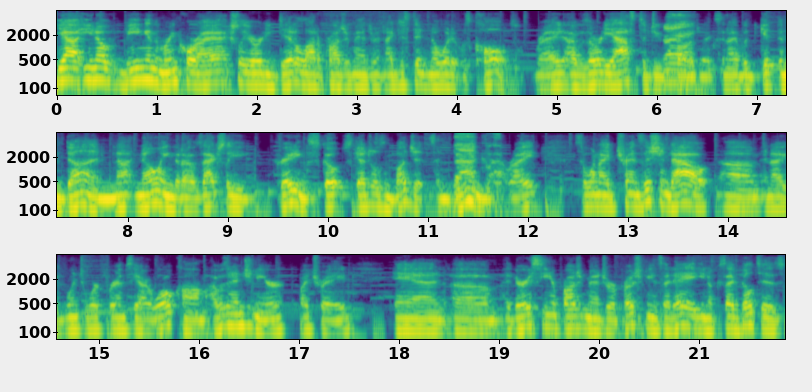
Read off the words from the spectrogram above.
Yeah, you know, being in the Marine Corps, I actually already did a lot of project management and I just didn't know what it was called, right? I was already asked to do right. projects and I would get them done, not knowing that I was actually creating scope, schedules, and budgets and doing that, right? So when I transitioned out um, and I went to work for MCI WorldCom, I was an engineer by trade. And um, a very senior project manager approached me and said, Hey, you know, because I built his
